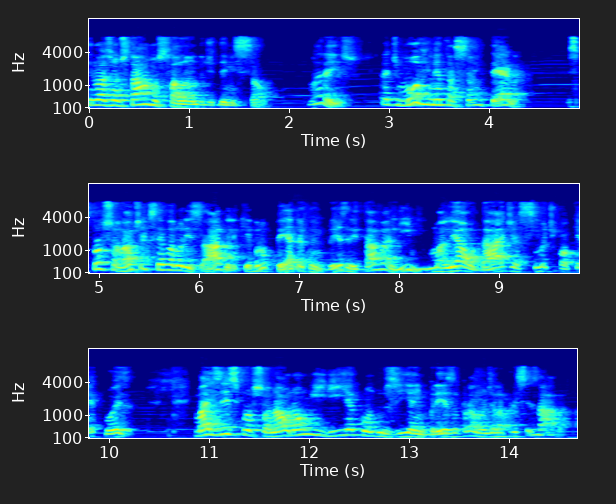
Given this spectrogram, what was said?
que nós não estávamos falando de demissão, não era isso. Era de movimentação interna. Esse profissional tinha que ser valorizado, ele quebrou pedra com a empresa, ele estava ali, uma lealdade acima de qualquer coisa. Mas esse profissional não iria conduzir a empresa para onde ela precisava.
